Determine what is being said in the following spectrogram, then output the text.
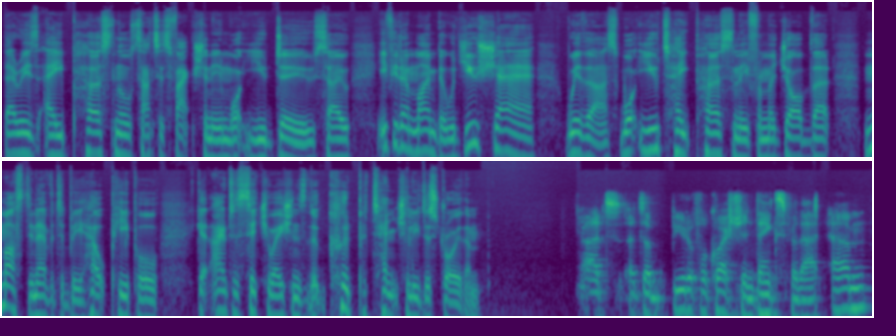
there is a personal satisfaction in what you do. So if you don't mind, Bill, would you share with us what you take personally from a job that must inevitably help people get out of situations that could potentially destroy them? That's that's a beautiful question. Thanks for that. Um,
